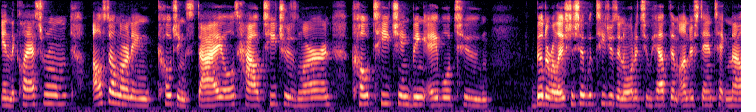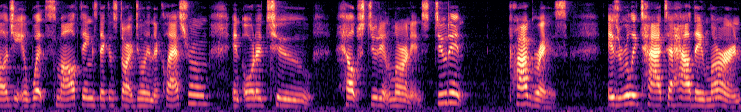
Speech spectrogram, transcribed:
in the classroom. Also, learning coaching styles, how teachers learn, co teaching, being able to build a relationship with teachers in order to help them understand technology and what small things they can start doing in their classroom in order to help student learning. Student progress is really tied to how they learn.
